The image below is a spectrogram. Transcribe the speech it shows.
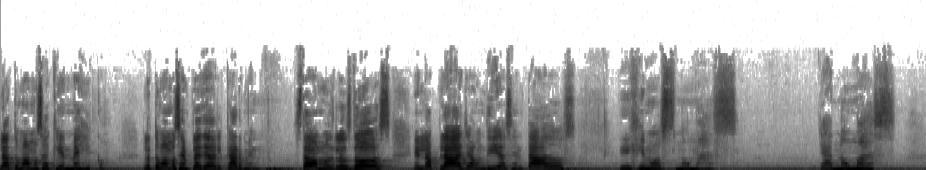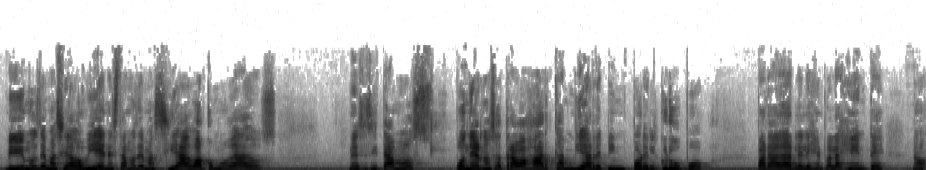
la tomamos aquí en México. La tomamos en Playa del Carmen. Estábamos los dos en la playa un día sentados y dijimos, no más, ya no más. Vivimos demasiado bien, estamos demasiado acomodados. Necesitamos ponernos a trabajar, cambiar de pin por el grupo, para darle el ejemplo a la gente, ¿no?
